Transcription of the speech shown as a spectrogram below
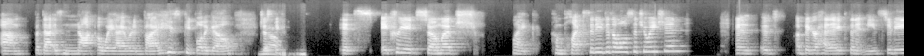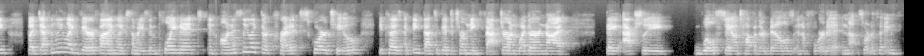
Um, but that is not a way I would advise people to go. Just no. because it's it creates so much like complexity to the whole situation and it's a bigger headache than it needs to be but definitely like verifying like somebody's employment and honestly like their credit score too because i think that's a good determining factor on whether or not they actually will stay on top of their bills and afford it and that sort of thing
